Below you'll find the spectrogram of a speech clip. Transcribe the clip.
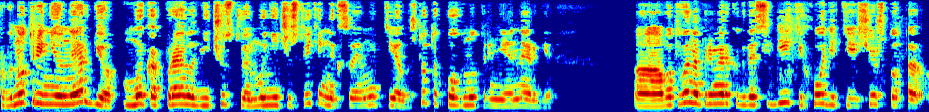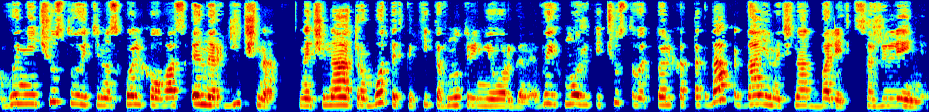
внутреннюю энергию мы, как правило, не чувствуем, мы не чувствительны к своему телу. Что такое внутренняя энергия? А, вот вы, например, когда сидите, ходите, еще что-то, вы не чувствуете, насколько у вас энергично начинают работать какие-то внутренние органы. Вы их можете чувствовать только тогда, когда они начинают болеть, к сожалению.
